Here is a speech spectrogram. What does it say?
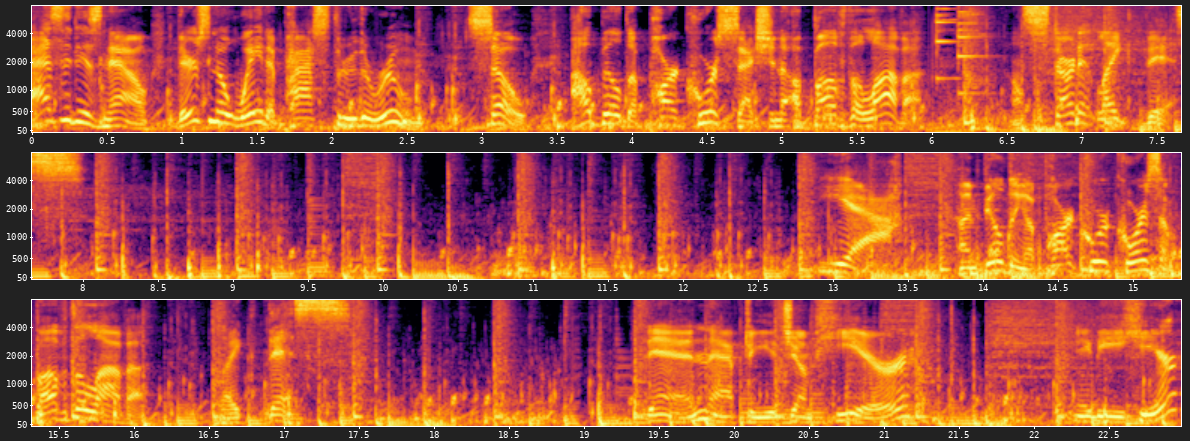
As it is now, there's no way to pass through the room. So, I'll build a parkour section above the lava. I'll start it like this. Yeah, I'm building a parkour course above the lava, like this. Then, after you jump here, maybe here?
